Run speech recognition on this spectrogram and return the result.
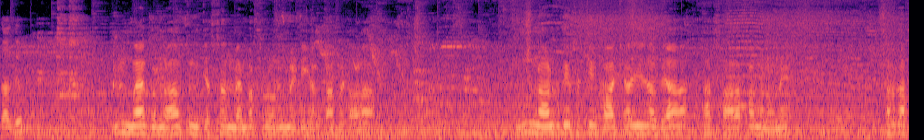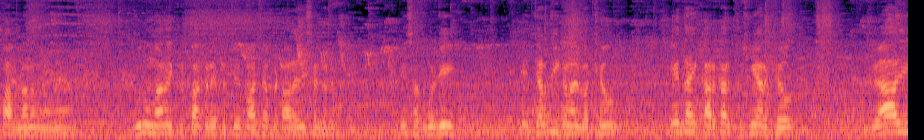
ਦੱਸ ਦਿਓ। ਮੈਂ ਗੁਰਨਾਮ ਸਿੰਘ ਜੱਸਲ ਮੈਂਬਰ ਸ਼੍ਰੋਮਣੀ ਕਮੇਟੀ, ਹਲਕਾ ਬਟਾਲਾ। ਗੁਰੂ ਨਾਨਕ ਦੇਵ ਸੱਚੇ ਪਾਤਸ਼ਾਹ ਜੀ ਦਾ ਵਿਆਹ ਹਰ ਸਾਲ ਆਪਾਂ ਮਨਾਉਂਦੇ ਸਰਦਾ ਭਾਵਨਾ ਨਾਲ ਮਨਾਉਂਦੇ ਆ ਗੁਰੂ ਮਹਾਰਾਜ ਕਿਰਪਾ ਕਰੇ ਸੱਚੇ ਪਾਤਸ਼ਾਹ ਬਟਾਲੇ ਦੀ ਸੰਗਤ ਇਹ ਸਤਿਗੁਰ ਜੀ, ਇਹ ਚੜ੍ਹਦੀ ਕਲਾ ਵਿੱਚ ਬਖਸ਼ਿਓ। ਇਦਾਂ ਹੀ ਘਰ ਘਰ ਖੁਸ਼ੀਆਂ ਰੱਖਿਓ। ਵਿਆਹ ਦੀ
